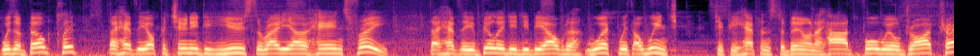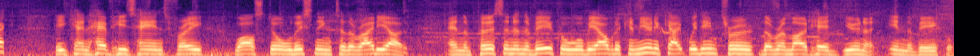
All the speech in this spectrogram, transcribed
with a belt clip, they have the opportunity to use the radio hands-free. They have the ability to be able to work with a winch. If he happens to be on a hard four-wheel drive track, he can have his hands free while still listening to the radio. And the person in the vehicle will be able to communicate with him through the remote head unit in the vehicle.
